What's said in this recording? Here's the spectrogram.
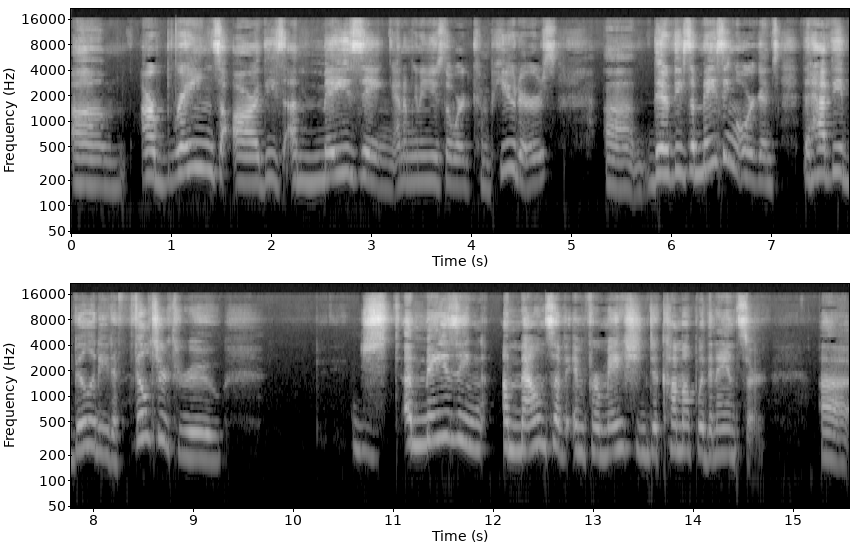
Um, our brains are these amazing, and I'm going to use the word computers. Um, they're these amazing organs that have the ability to filter through just amazing amounts of information to come up with an answer. Uh,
